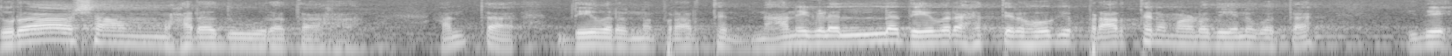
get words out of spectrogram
ದುರಾಶಾಂ ಹರದೂರತಃ ಅಂತ ದೇವರನ್ನು ಪ್ರಾರ್ಥನೆ, ಜ್ಞಾನಿಗಳೆಲ್ಲ ದೇವರ ಹತ್ತಿರ ಹೋಗಿ ಪ್ರಾರ್ಥನೆ ಮಾಡೋದು ಏನು ಗೊತ್ತಾ? ಇದೆ.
